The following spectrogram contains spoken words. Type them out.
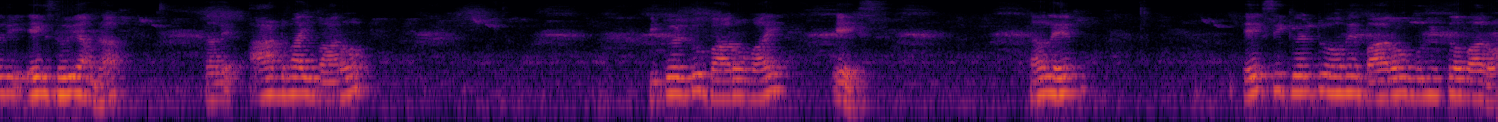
যদি এক্স ধরি আমরা, তাহলে আট বাই বারো ইকুয়াল টু বারো বাই এক্স তাহলে এক্স ইকুয়াল টু হবে বারো গুণিত বারো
